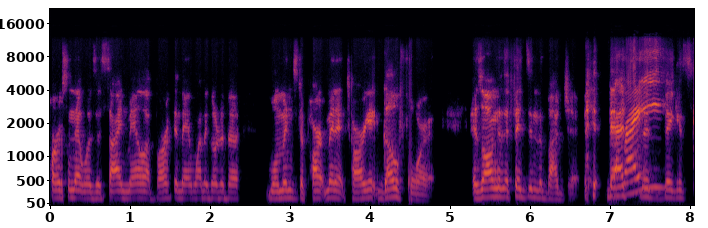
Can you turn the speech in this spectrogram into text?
person that was assigned male at birth and they want to go to the women's department at target go for it as long as it fits in the budget. That's right? the biggest.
